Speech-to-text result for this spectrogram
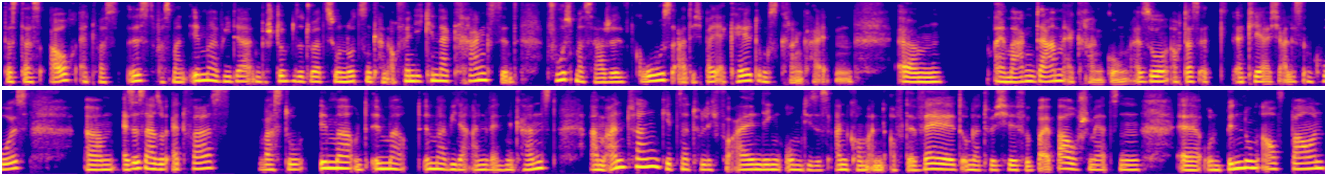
dass das auch etwas ist, was man immer wieder in bestimmten Situationen nutzen kann, auch wenn die Kinder krank sind. Fußmassage hilft großartig bei Erkältungskrankheiten. Ähm, bei Magen-Darm-Erkrankungen. Also auch das er erkläre ich alles im Kurs. Ähm, es ist also etwas, was du immer und immer und immer wieder anwenden kannst. Am Anfang geht es natürlich vor allen Dingen um dieses Ankommen an, auf der Welt, um natürlich Hilfe bei Bauchschmerzen äh, und Bindung aufbauen.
